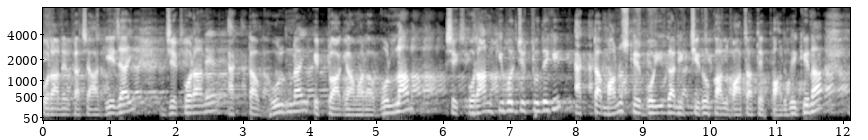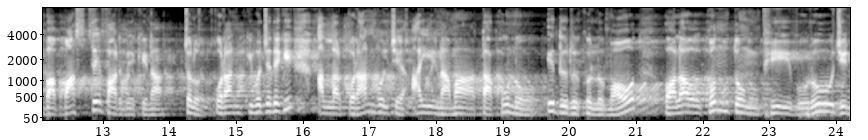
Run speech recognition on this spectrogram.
কোরআনের কাছে আগিয়ে যাই। যে কোরআনে একটা ভুল নাই, একটু আগে আমরা বললাম সেই কোরআন কি বলছে একটু দেখি। একটা মানুষকে বৈজ্ঞানিক চিরকাল বাঁচাতে পারবে কিনা বা বাঁচতে পারবে কিনা চলুন, কোরআন কি বলছে দেখি? আল্লাহর কোরআন বলছে আই নামা তাকুনো ইদরুকুল মত ওয়ালাউ কুনতুম ফি বুরুজিন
